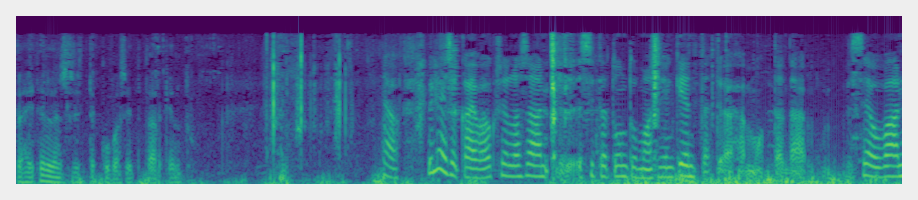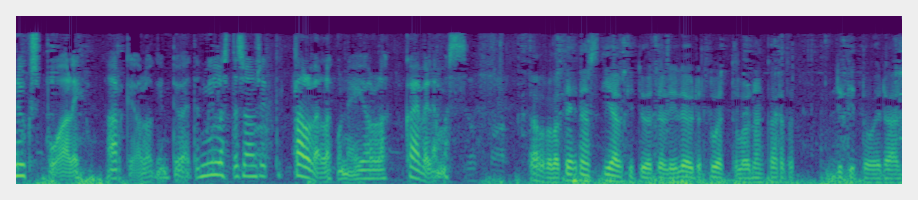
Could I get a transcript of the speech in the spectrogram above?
vähitellen se sitten kuva siitä tarkentuu. Joo. Yleisökaivauksella saa sitä tuntumaan siihen kenttätyöhön, mutta tämä, se on vain yksi puoli arkeologin työtä. Millaista se on sitten talvella, kun ei olla kaivelemassa? Talvella tehdään sitten jälkityötä, eli löydöt luetteloidaan, kartat digitoidaan,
